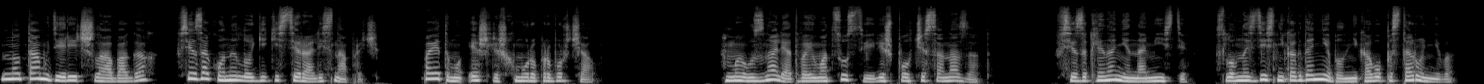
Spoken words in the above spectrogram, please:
Но там, где речь шла о богах, все законы логики стирались напрочь. Поэтому Эш лишь хмуро пробурчал. «Мы узнали о твоем отсутствии лишь полчаса назад. Все заклинания на месте, словно здесь никогда не было никого постороннего.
